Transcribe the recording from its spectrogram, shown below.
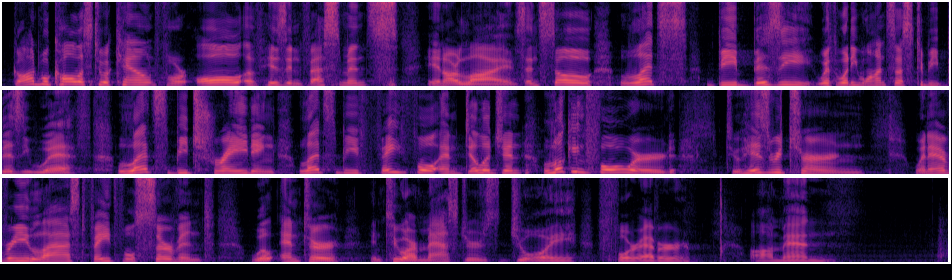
God will call us to account for all of his investments in our lives. And so let's be busy with what he wants us to be busy with. Let's be trading. Let's be faithful and diligent, looking forward to his return when every last faithful servant will enter into our Master's joy forever. Amen.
